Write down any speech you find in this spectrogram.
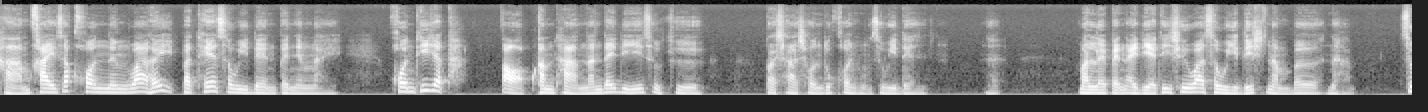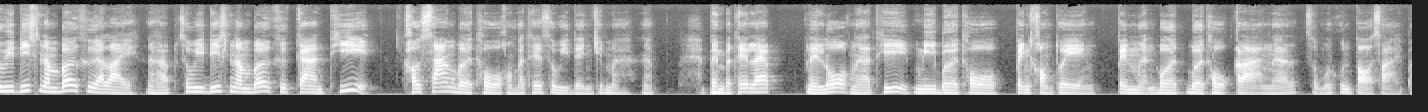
ถามใครสักคนหนึ่งว่าเฮ้ยประเทศสวีเดนเป็นยังไง คนที่จะตอบคำถามนั้นได้ดีที่สุดคือประชาชนทุกคนของสวีเดนนะมันเลยเป็นไอเดียที่ชื่อว่า Swedish Number นะครับ Swedish Number คืออะไรนะครับ Swedish Number คือการที่เขาสร้างเบอร์โทรของประเทศสวีเดนขึ้นมานะครับเป็นประเทศแรกในโลกนะที่มีเบอร์โทรเป็นของตัวเอง เป็นเหมือนเบอร์เบอร์โทรกลางนะ สมมุติคุณต่อสายไป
